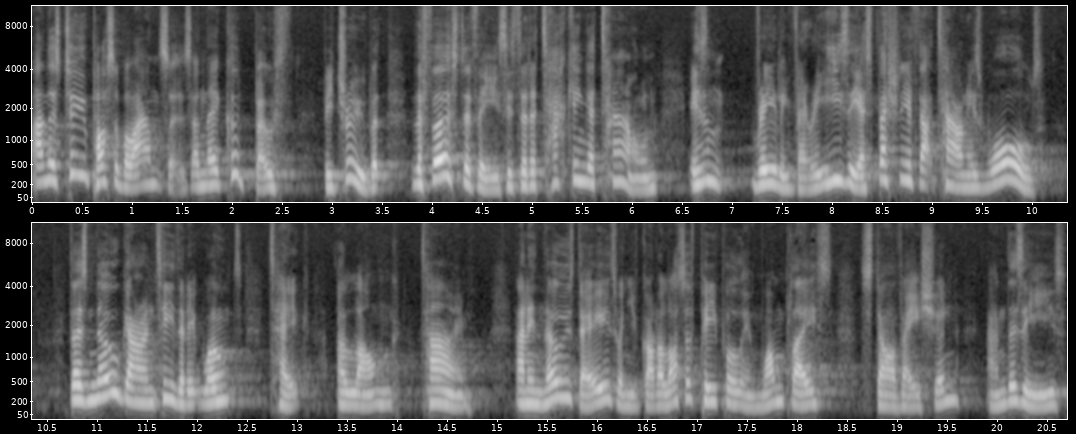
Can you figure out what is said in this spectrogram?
And there's two possible answers, and they could both be true. But the first of these is that attacking a town isn't really very easy, especially if that town is walled. There's no guarantee that it won't take a long time. And in those days, when you've got a lot of people in one place, starvation and disease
